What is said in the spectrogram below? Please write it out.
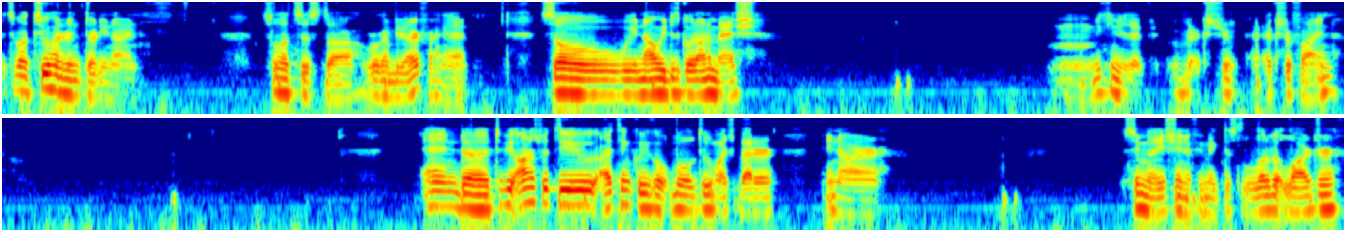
it's about 239 so let's just uh, we're gonna be verifying that. So we now we just go down to mesh we can use extra extra fine. And uh, to be honest with you, I think we will do much better in our simulation if we make this a little bit larger.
